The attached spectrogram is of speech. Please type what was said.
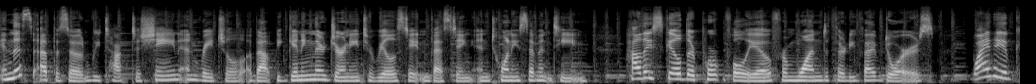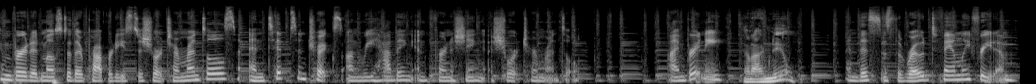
In this episode, we talked to Shane and Rachel about beginning their journey to real estate investing in 2017, how they scaled their portfolio from 1 to 35 doors, why they have converted most of their properties to short term rentals, and tips and tricks on rehabbing and furnishing a short term rental. I'm Brittany. And I'm Neil. And this is The Road to Family Freedom.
